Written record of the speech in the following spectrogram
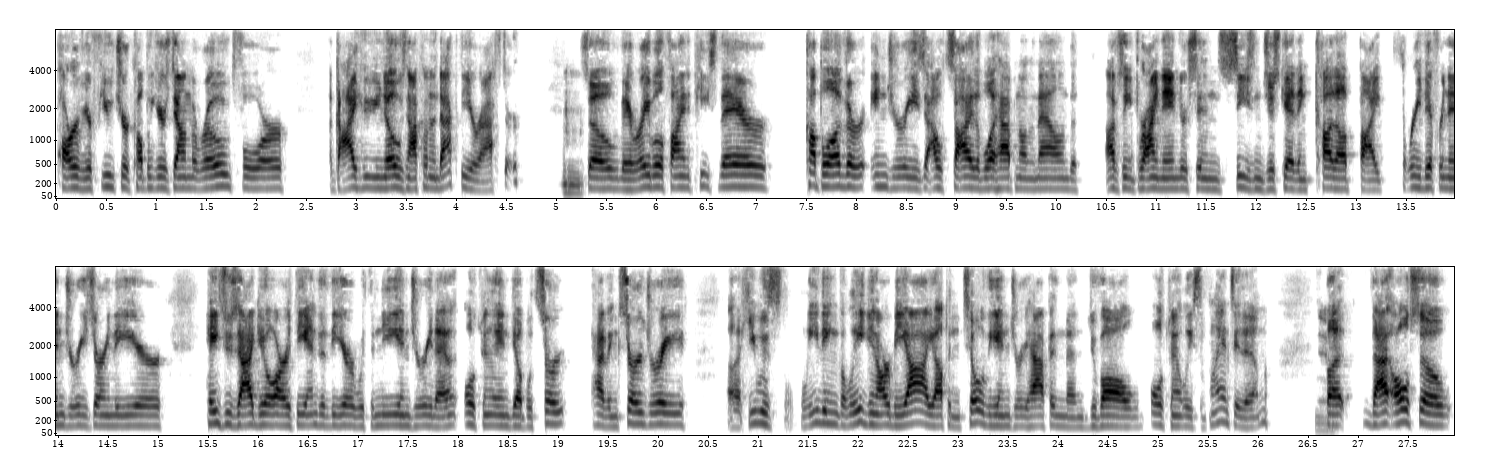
part of your future a couple years down the road for a guy who you know is not coming back the year after. Mm-hmm. So they were able to find a piece there. A couple other injuries outside of what happened on the mound. Obviously, Brian Anderson's season just getting cut up by three different injuries during the year. Jesus Aguilar at the end of the year with a knee injury that ultimately ended up with sur- having surgery. Uh, he was leading the league in RBI up until the injury happened, and Duvall ultimately supplanted him. But that also,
